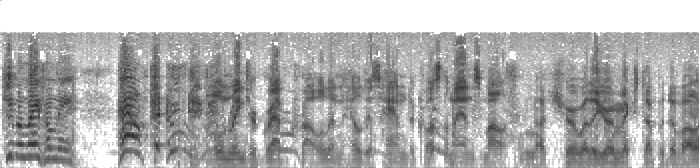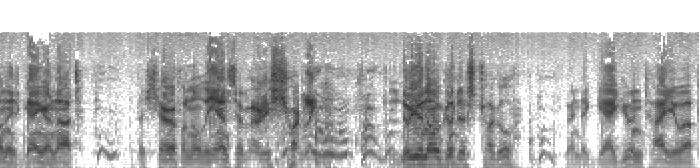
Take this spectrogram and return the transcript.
Keep away from me. Help! The Lone Ranger grabbed Crowell and held his hand across the man's mouth. I'm not sure whether you're mixed up with Duval and his gang or not. But the sheriff will know the answer very shortly. It'll do you no good to struggle. I'm going to gag you and tie you up.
